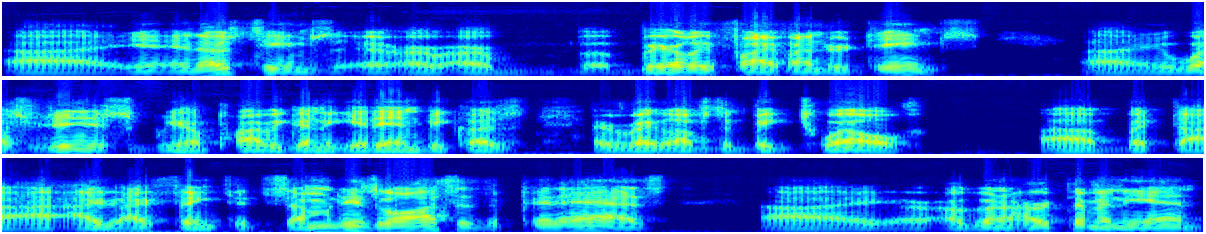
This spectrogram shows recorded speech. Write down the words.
Uh, and those teams are, are barely 500 teams. Uh, West Virginia's you know probably going to get in because everybody loves the Big 12. Uh, but I, I think that some of these losses that Pitt has uh, are, are going to hurt them in the end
